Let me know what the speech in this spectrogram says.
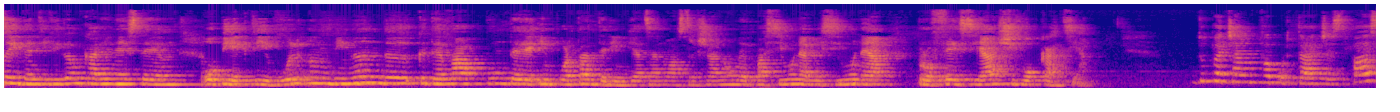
să identificăm care ne este obiectivul, îmbinând câteva puncte importante din viața noastră, și anume pasiunea, misiunea, profesia și vocația. După ce am făcut acest pas,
